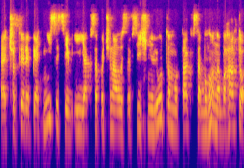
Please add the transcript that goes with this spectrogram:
е, 4-5 місяців, і як все починалося в січні-лютому, так все було набагато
